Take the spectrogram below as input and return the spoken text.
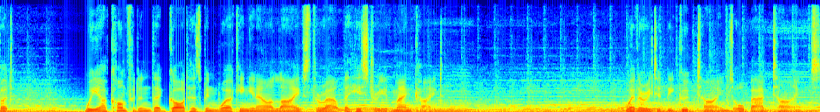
But we are confident that God has been working in our lives throughout the history of mankind. Whether it be good times or bad times.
